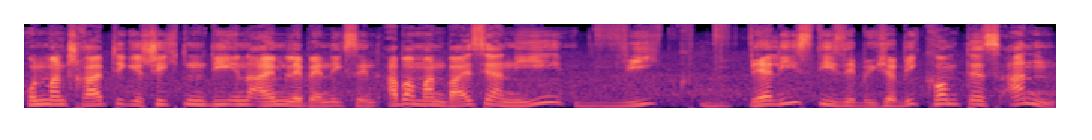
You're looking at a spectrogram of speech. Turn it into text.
und man schreibt die Geschichten, die in einem lebendig sind. Aber man weiß ja nie, wie wer liest diese Bücher? Wie kommt es an?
